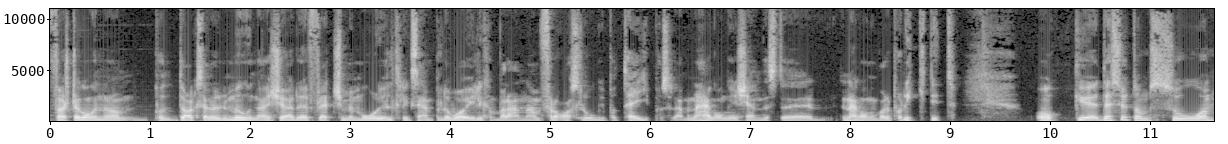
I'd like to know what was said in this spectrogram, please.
första gången de, på Dark Side of the Moon, när han körde Fletcher Memorial till exempel, då var ju liksom varannan fras låg på tejp och sådär. Men den här gången kändes det, den här gången var det på riktigt. Och eh, dessutom så,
